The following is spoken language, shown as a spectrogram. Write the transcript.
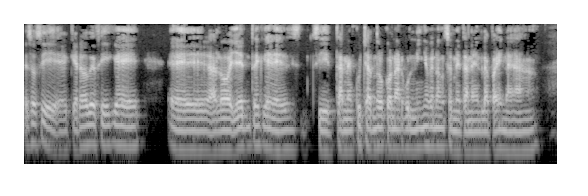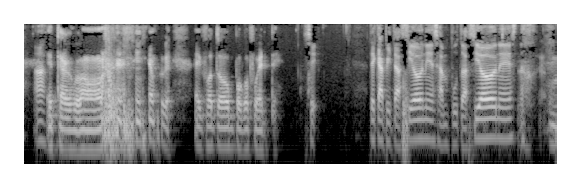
Eso sí, eh, quiero decir que eh, a los oyentes que si están escuchando con algún niño que no se metan en la página ah. esta con el niño porque hay fotos un poco fuertes. Sí. Decapitaciones, amputaciones. No.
